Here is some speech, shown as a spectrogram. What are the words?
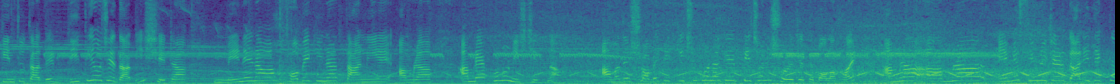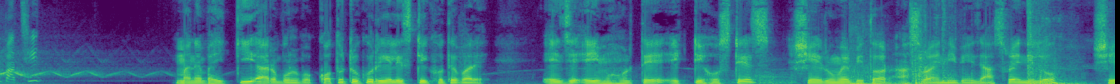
কিন্তু তাদের দ্বিতীয় যে দাবি, সেটা মেনে নেওয়া হবে কিনা তা নিয়ে আমরা আমরা এখনও নিশ্চিত না। আমাদের সবাইকে কিছুক্ষণ আগে পেছনে সরে যেতে বলা হয়। আমরা আমরা এমএস ইউনিটের গাড়ি দেখতে পাচ্ছি। মানে ভাই, কি আর বলব? কতটুকু রিয়েলিস্টিক হতে পারে? এই যে এই মুহূর্তে একটি হোস্টেজ সে রুমের ভিতর আশ্রয় নিবে। যে আশ্রয় নিল, সে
